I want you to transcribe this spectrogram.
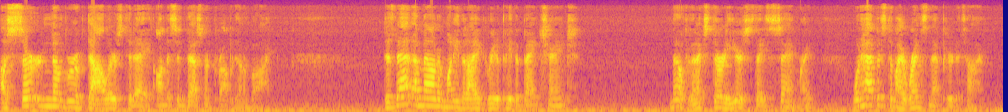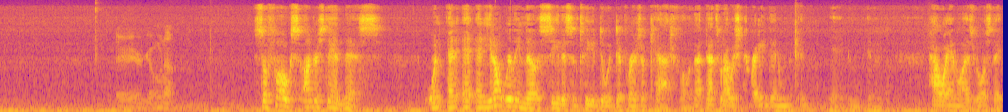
a certain number of dollars today on this investment property that I'm buying. Does that amount of money that I agree to pay the bank change? No, for the next 30 years it stays the same, right? What happens to my rents in that period of time? They're going up. So folks, understand this when and, and you don't really know see this until you do a differential cash flow. That that's what I was trained in in, in, in how I analyze real estate.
